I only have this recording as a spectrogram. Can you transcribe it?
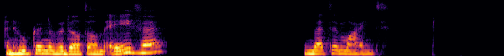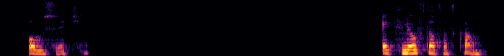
En hoe kunnen we dat dan even met de mind omswitchen? Ik geloof dat dat kan.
